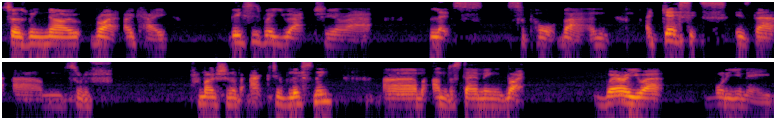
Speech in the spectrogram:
So as we know, right, okay, this is where you actually are at. Let's support that. And I guess it's it's that um, sort of promotion of active listening, um, understanding right where are you at, what do you need,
